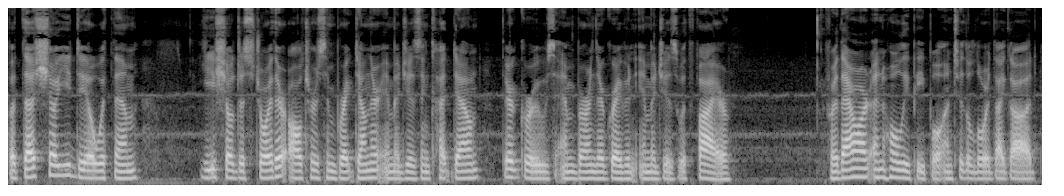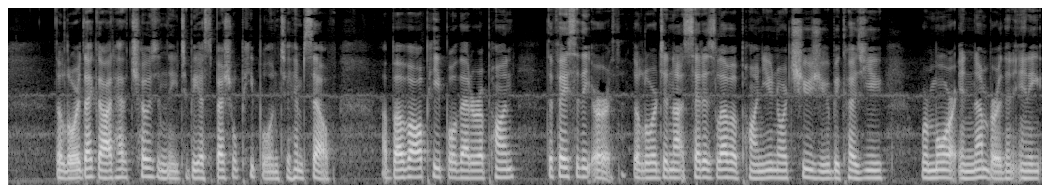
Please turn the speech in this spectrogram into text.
But thus shall ye deal with them. Ye shall destroy their altars, and break down their images, and cut down their groves, and burn their graven images with fire. For thou art an holy people unto the Lord thy God. The Lord thy God hath chosen thee to be a special people unto himself, above all people that are upon the face of the earth. The Lord did not set his love upon you, nor choose you, because ye were more in number than any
